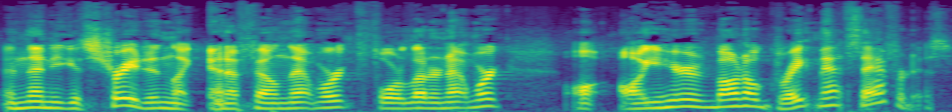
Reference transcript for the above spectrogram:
And then he gets traded, in like NFL Network, four letter network. All, all, you hear is about how great Matt Stafford is.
